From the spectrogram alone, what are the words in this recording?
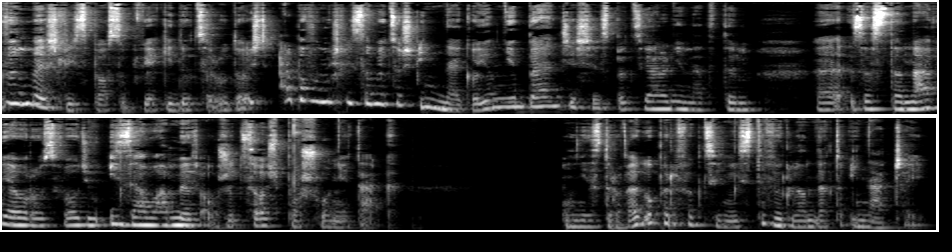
wymyśli sposób, w jaki do celu dojść, albo wymyśli sobie coś innego i on nie będzie się specjalnie nad tym e, zastanawiał, rozwodził i załamywał, że coś poszło nie tak. U niezdrowego perfekcjonisty wygląda to inaczej.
